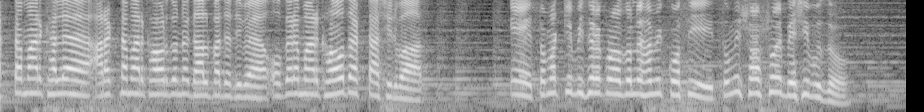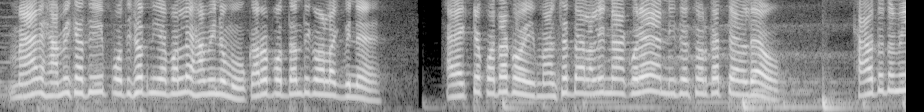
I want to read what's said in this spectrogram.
একটা মার খেলে আরেকটা মার খাওয়ার জন্য গাল পাতে দিবে ওকে মার খাওয়াও তো একটা আশীর্বাদ। এ, তোমাকে বিচার করার জন্য আমি কষি তুমি সবসময় বেশি বুঝো। মায়ের হামি খাসি প্রতিশোধ নিয়ে পারলে হামি নমু, কারও পদ্ধান্তি করা লাগবি না। আর একটা কথা কই, মানুষের দালালি না করে নিজে সরকার তেল দাও। খাও তো তুমি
